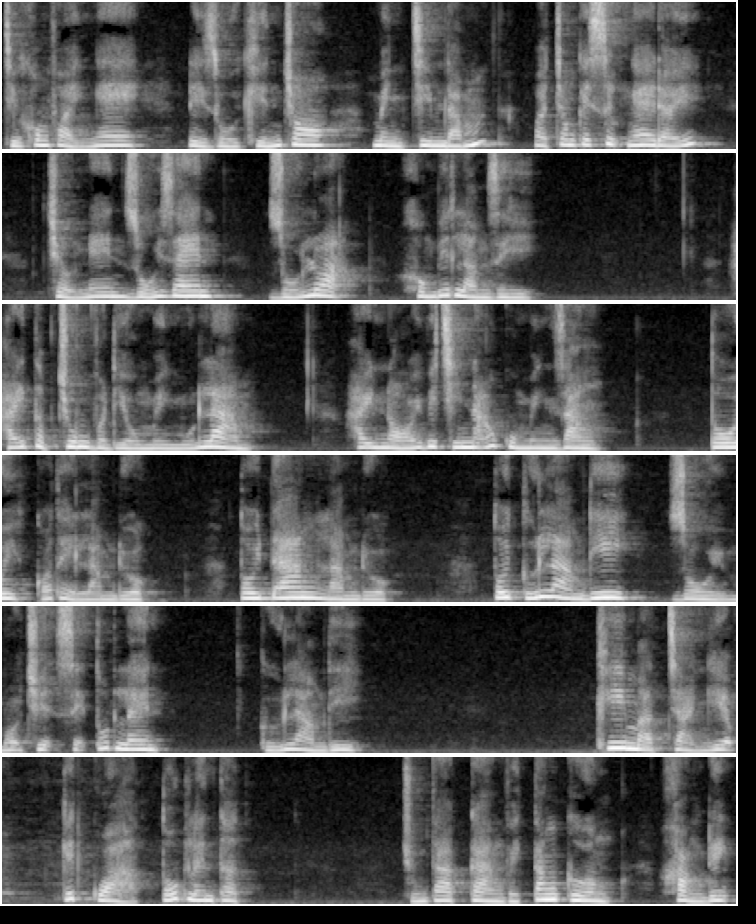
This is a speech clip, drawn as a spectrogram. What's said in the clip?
chứ không phải nghe để rồi khiến cho mình chìm đắm vào trong cái sự nghe đấy trở nên rối ren, rối loạn, không biết làm gì. Hãy tập trung vào điều mình muốn làm. Hãy nói với trí não của mình rằng, tôi có thể làm được. Tôi đang làm được. Tôi cứ làm đi, rồi mọi chuyện sẽ tốt lên. Cứ làm đi. Khi mà trải nghiệm kết quả tốt lên thật, chúng ta càng phải tăng cường, khẳng định,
